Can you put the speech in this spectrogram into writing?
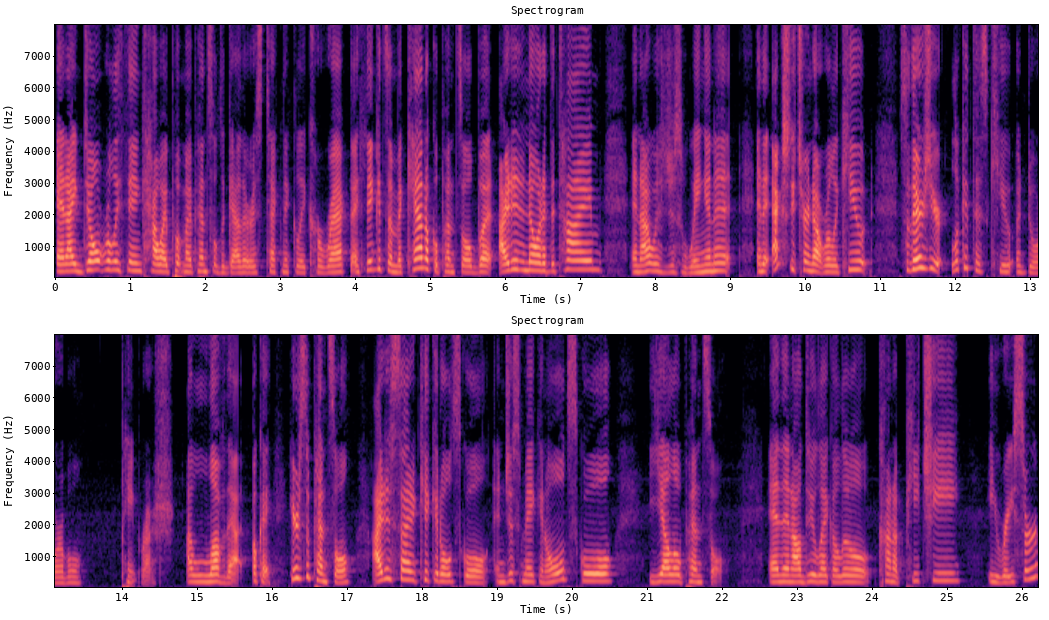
And I don't really think how I put my pencil together is technically correct. I think it's a mechanical pencil, but I didn't know it at the time and I was just winging it. And it actually turned out really cute. So there's your look at this cute, adorable paintbrush. I love that. Okay, here's the pencil. I decided to kick it old school and just make an old school yellow pencil and then I'll do like a little kind of peachy eraser,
